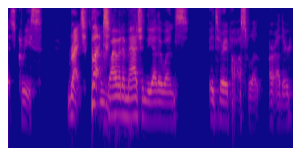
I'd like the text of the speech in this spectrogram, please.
is Greece. Right. But So I would imagine the other ones. It's very possible are other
